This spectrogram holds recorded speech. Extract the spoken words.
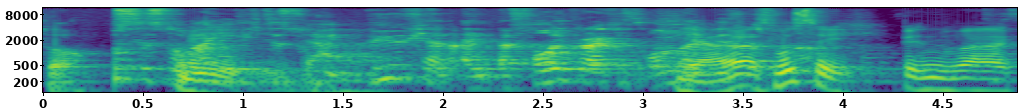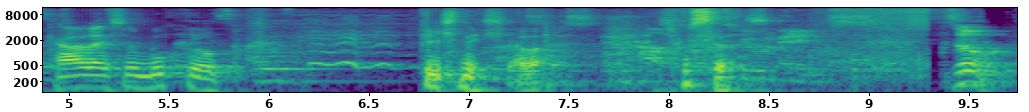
So. Wusstest du Nee, eigentlich, dass du ja. mit Büchern ein erfolgreiches Online-Business Ja, das wusste ich. Ich bin bei Karl S. im Buchclub. Ich nicht, aber ich wusste das. So,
